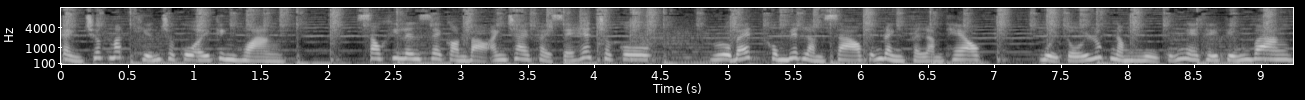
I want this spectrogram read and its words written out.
cảnh trước mắt khiến cho cô ấy kinh hoàng. Sau khi lên xe còn bảo anh trai phải xé hết cho cô. Robert không biết làm sao cũng đành phải làm theo. Buổi tối lúc nằm ngủ cũng nghe thấy tiếng vang,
